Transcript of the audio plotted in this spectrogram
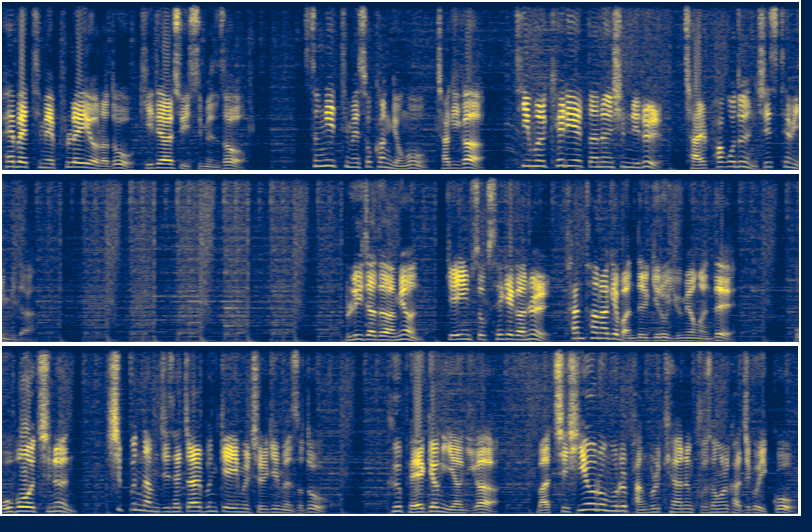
패배팀의 플레이어라도 기대할 수 있으면서 승리팀에 속한 경우 자기가 팀을 캐리했다는 심리를 잘 파고든 시스템입니다. 블리자드 하면 게임 속 세계관을 탄탄하게 만들기로 유명한데 오버워치는 10분 남짓의 짧은 게임을 즐기면서도 그 배경 이야기가 마치 히어로물을 방불케 하는 구성을 가지고 있고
